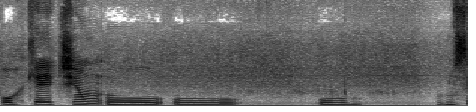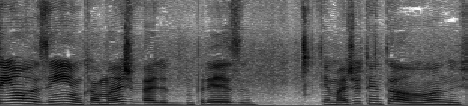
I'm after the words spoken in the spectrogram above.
porque tinha um, o, o, o- um senhorzinho que é o mais velho da empresa, tem mais de 80 anos.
